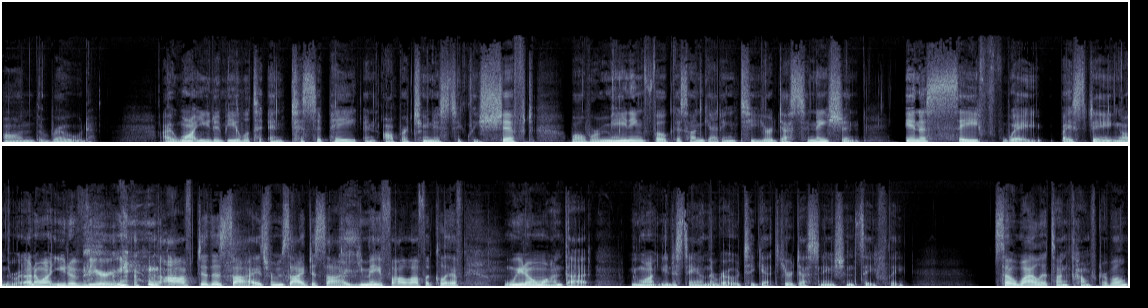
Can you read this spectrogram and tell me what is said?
on the road. I want you to be able to anticipate and opportunistically shift while remaining focused on getting to your destination in a safe way by staying on the road. I don't want you to veer off to the sides from side to side. You may fall off a cliff. We don't want that. We want you to stay on the road to get to your destination safely. So while it's uncomfortable,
